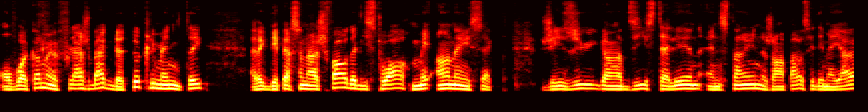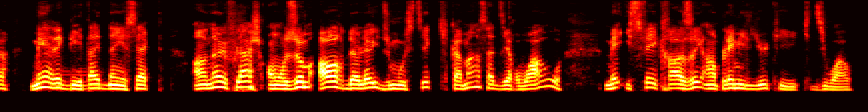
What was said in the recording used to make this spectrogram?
on voit comme un flashback de toute l'humanité avec des personnages forts de l'histoire, mais en insectes. Jésus, Gandhi, Staline, Einstein, j'en parle, c'est des meilleurs, mais avec des têtes d'insectes. En un flash, on zoome hors de l'œil du moustique qui commence à dire wow, mais il se fait écraser en plein milieu qui, qui dit wow.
